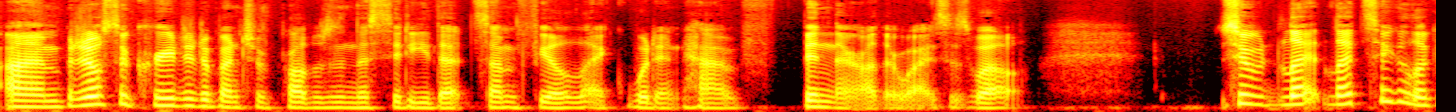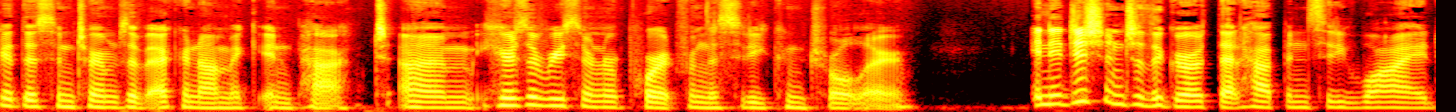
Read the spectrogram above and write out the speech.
Um, but it also created a bunch of problems in the city that some feel like wouldn't have been there otherwise as well. So let, let's take a look at this in terms of economic impact. Um, here's a recent report from the city controller. In addition to the growth that happened citywide,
